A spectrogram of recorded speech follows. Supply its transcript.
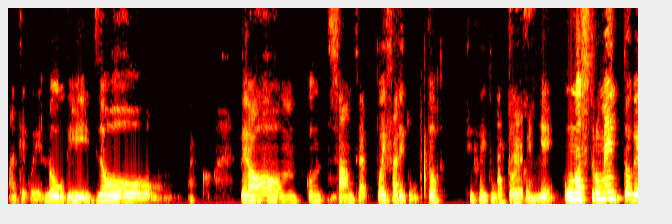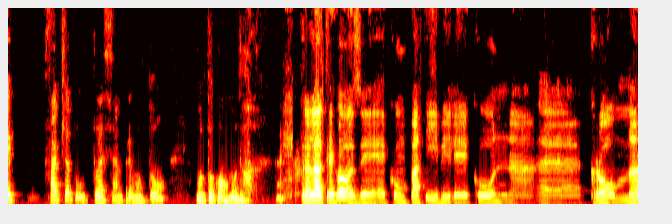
anche quello utilizzo, ecco. però con Soundtrap puoi fare tutto ci fai tutto. Okay. Quindi uno strumento che faccia tutto è sempre molto, molto comodo. Ecco. Tra le altre cose è compatibile con eh, Chrome,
